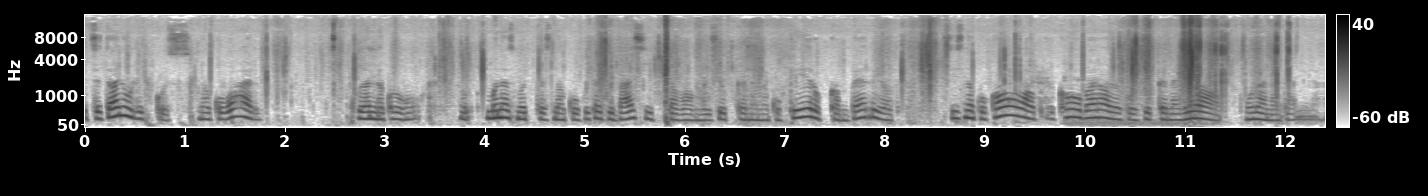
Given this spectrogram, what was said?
et see tänulikkus nagu vahel kui on nagu mõnes mõttes nagu kuidagi väsitavam või niisugune nagu keerukam periood, siis nagu kaob, kaob ära nagu niisugune hea unenägemine.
